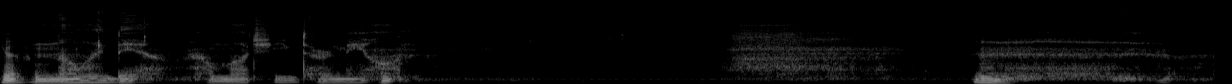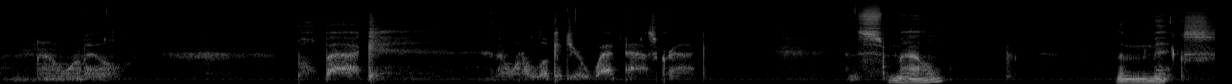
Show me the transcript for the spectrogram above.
You have no idea how much you turn me on. Hmm. I want to pull back and I want to look at your wet ass crack and smell the mix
